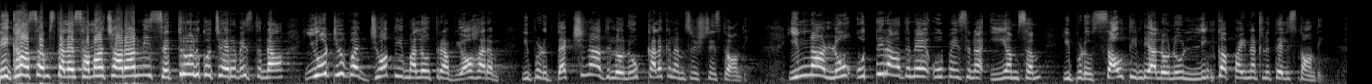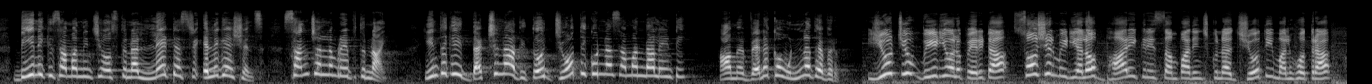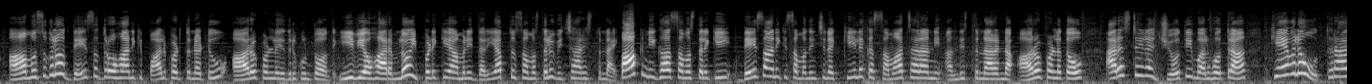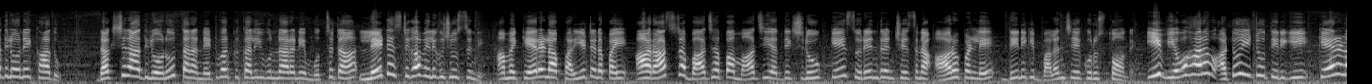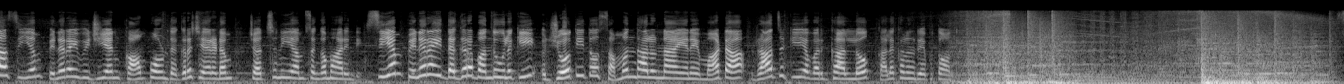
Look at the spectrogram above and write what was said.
నిఘా సంస్థల సమాచారాన్ని శత్రువులకు చేరవేస్తున్న యూట్యూబర్ జ్యోతి మల్హోత్రా వ్యవహారం ఇప్పుడు దక్షిణాదిలోనూ కలకలం సృష్టిస్తోంది. ఇన్నాళ్ళు ఉత్తిరాదనే ఊపేసిన ఈ అంశం ఇప్పుడు సౌత్ ఇండియాలోనూ లింకప్ అయినట్లు తెలుస్తోంది. దీనికి సంబంధించి వస్తున్న లేటెస్ట్ ఎలిగేషన్స్ సంచలనం రేపుతున్నాయి. ఇంతకీ దక్షిణాదితో జ్యోతికున్న సంబంధాలేంటి? ఆమె వెనక ఉన్నదెవరు? యూట్యూబ్ వీడియోల పేరిట సోషల్ మీడియాలో భారీ క్రేజ్ సంపాదించుకున్న జ్యోతి మల్హోత్రా ఆ ముసుగులో దేశద్రోహానికి పాల్పడుతున్నట్టు ఆరోపణలు ఎదుర్కొంటోంది. ఈ వ్యవహారంలో ఇప్పటికే ఆమెని దర్యాప్తు సంస్థలు విచారిస్తున్నాయి. పాక్ నిఘా సంస్థలకి దేశానికి సంబంధించిన కీలక సమాచారాన్ని అందిస్తున్నారన్న ఆరోపణలతో అరెస్టైన జ్యోతి మల్హోత్రా కేవలం ఉత్తరాదిలోనే కాదు దక్షిణాదిలోనూ తన నెట్వర్క్ కలిగి ఉన్నారనే ముచ్చట లేటెస్ట్గా వెలుగు చూసింది ఆమె కేరళ పర్యటనపై ఆ రాష్ట్ర భాజపా మాజీ అధ్యక్షుడు కె. సురేంద్రన్ చేసిన ఆరోపణలే దీనికి బలం చేకూరుస్తోంది. ఈ వ్యవహారం అటూ ఇటూ తిరిగి కేరళ సీఎం పినరై విజయన్ కాంపౌండ్ దగ్గర చేరడం చర్చనీయాంశంగా మారింది. సీఎం పినరై దగ్గర బంధువులకి జ్యోతితో సంబంధాలున్నాయనే మాట రాజకీయ వర్గాల్లో కలకలం రేపుతోంది.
